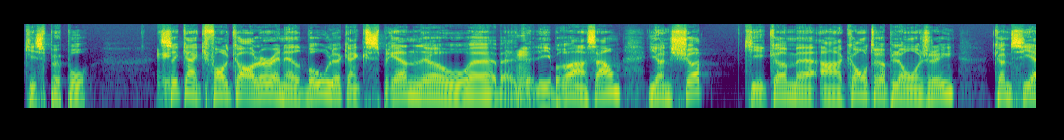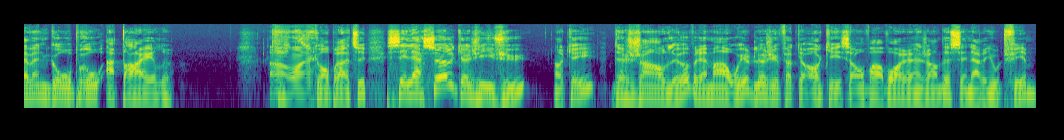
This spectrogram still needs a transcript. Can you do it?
qui se peut pas. Tu sais, quand ils font le collar and elbow, là, quand ils se prennent là, au, euh, ben, Mm-hmm. les bras ensemble, il y a une shot qui est comme euh, en contre-plongée, comme s'il y avait une GoPro à terre. Là. Ah ouais. Tu comprends-tu? C'est la seule que j'ai vue, OK, de ce genre-là, vraiment weird. Là, j'ai fait que, OK, ça, on va avoir un genre de scénario de film.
